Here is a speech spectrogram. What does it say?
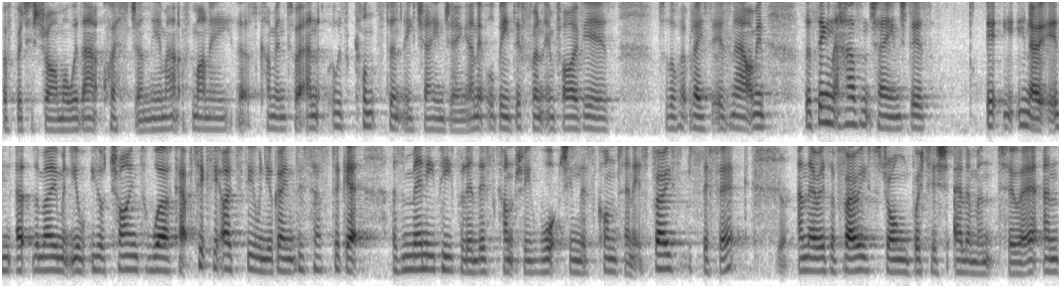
of British drama without question, the amount of money that's come into it, and it was constantly changing, and it will be different in five years to the place it is now. I mean, the thing that hasn't changed is it, you know, in, at the moment, you're, you're trying to work out, particularly ITV, when you're going, this has to get as many people in this country watching this content. It's very specific, Yeah. and there is a very strong British element to it. And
